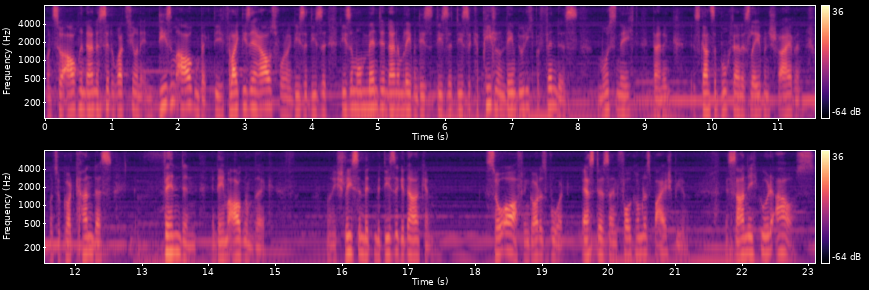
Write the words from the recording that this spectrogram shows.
Und so auch in deiner Situation, in diesem Augenblick, die, vielleicht diese Herausforderung, diese, diese, diese Momente in deinem Leben, diese, diese, diese Kapitel, in dem du dich befindest, muss nicht deine, das ganze Buch deines Lebens schreiben. Und so Gott kann das wenden in dem Augenblick. Und ich schließe mit, mit diesen Gedanken. So oft in Gottes Wort. Esther ist ein vollkommenes Beispiel. Es sah nicht gut aus.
